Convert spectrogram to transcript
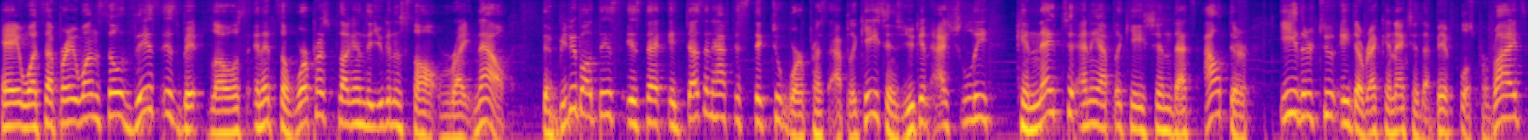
Hey, what's up everyone? So this is BitFlows and it's a WordPress plugin that you can install right now. The beauty about this is that it doesn't have to stick to WordPress applications. You can actually connect to any application that's out there, either to a direct connection that BitFlows provides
